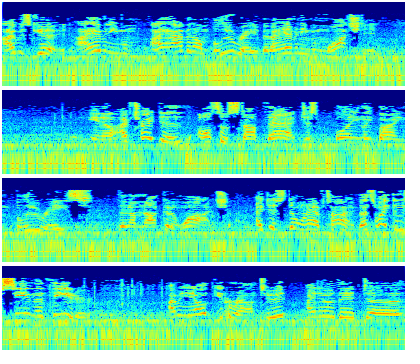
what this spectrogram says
I was good. I haven't even I have it on Blu-ray, but I haven't even watched it. You know, I've tried to also stop that, just blindly buying Blu-rays that I'm not going to watch. I just don't have time. That's why I go see it in the theater. I mean, I'll get around to it. I know that uh,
